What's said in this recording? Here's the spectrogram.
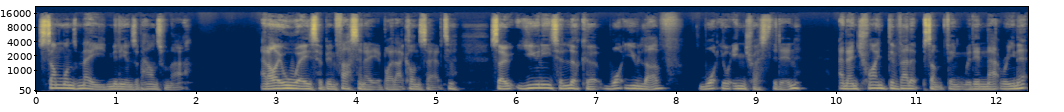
Someone's made millions of pounds from that. And I always have been fascinated by that concept. So you need to look at what you love, what you're interested in, and then try and develop something within that remit.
